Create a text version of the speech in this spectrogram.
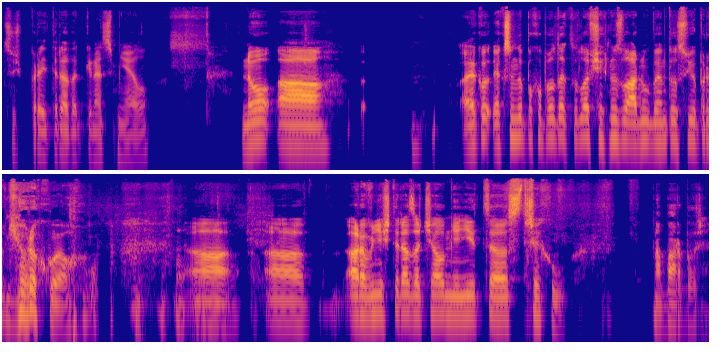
což prej teda taky nesměl. No a a jako, jak jsem to pochopil, tak tohle všechno zvládnu během toho svého prvního roku, jo. A, a, a rovněž teda začal měnit eh, střechu. Na Barboře.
